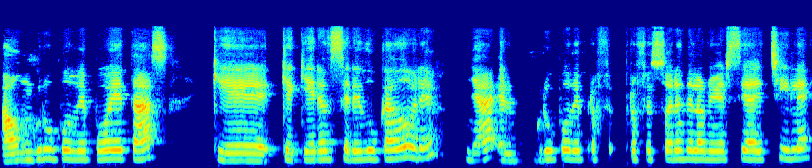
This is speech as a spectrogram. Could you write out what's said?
a un grupo de poetas que, quieren ser educadores, ¿ya? El grupo de profesores de la Universidad de Chile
